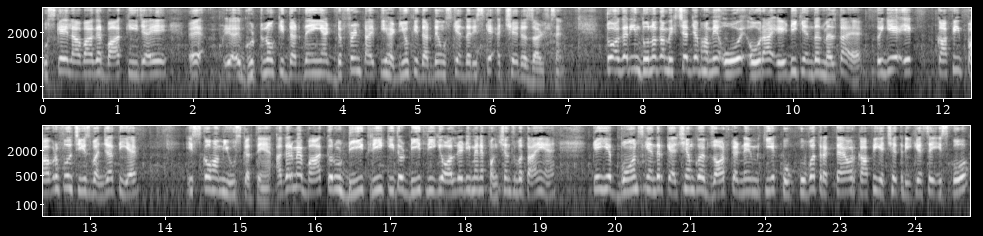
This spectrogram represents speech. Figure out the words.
उसके अलावा अगर बात की जाए घुटनों की दर्दें या डिफरेंट टाइप की हड्डियों की दर्दें, उसके अंदर इसके अच्छे रिज़ल्ट हैं। तो अगर इन दोनों का मिक्सचर जब हमें ओ ओरा एडी के अंदर मिलता है तो ये एक काफ़ी पावरफुल चीज़ बन जाती है। इसको हम यूज़ करते हैं। अगर मैं बात करूँ डी थ्री की तो डी थ्री की ऑलरेडी मैंने फ़ंक्शंस बताए हैं कि ये बोन्स के अंदर कैल्शियम को एब्जॉर्व करने की एक कुत रखता है और काफ़ी अच्छे तरीके से इसको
